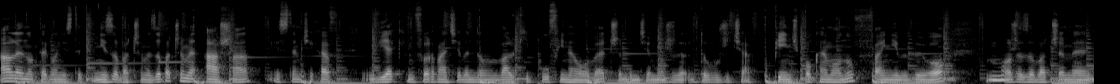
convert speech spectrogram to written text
Ale no tego niestety nie zobaczymy. Zobaczymy Asha. Jestem ciekaw, w jakim formacie będą walki półfinałowe, czy będzie może do użycia 5 Pokémonów, fajnie by było. Może zobaczymy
